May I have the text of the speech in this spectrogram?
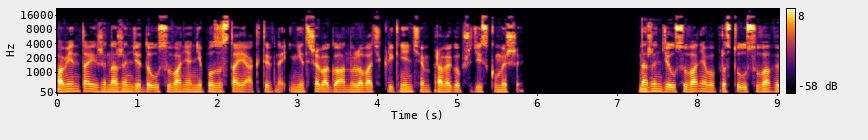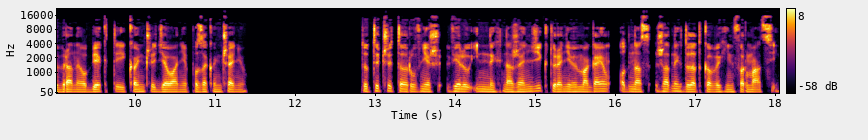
Pamiętaj, że narzędzie do usuwania nie pozostaje aktywne i nie trzeba go anulować kliknięciem prawego przycisku myszy. Narzędzie usuwania po prostu usuwa wybrane obiekty i kończy działanie po zakończeniu. Dotyczy to również wielu innych narzędzi, które nie wymagają od nas żadnych dodatkowych informacji.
